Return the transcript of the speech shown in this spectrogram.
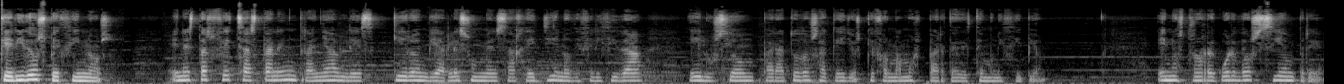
Queridos vecinos, en estas fechas tan entrañables quiero enviarles un mensaje lleno de felicidad e ilusión para todos aquellos que formamos parte de este municipio. En nuestros recuerdos siempre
